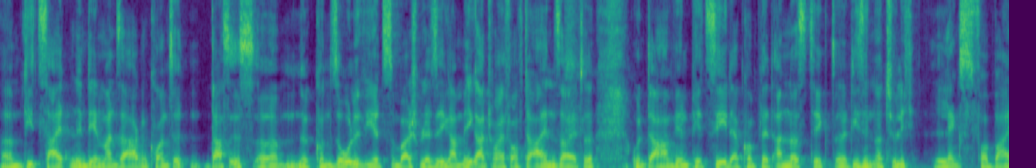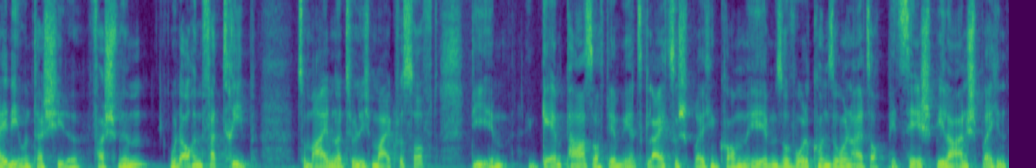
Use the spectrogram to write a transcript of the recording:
Ähm, die Zeiten, in denen man sagen konnte, das ist äh, eine Konsole, wie jetzt zum Beispiel der Sega Mega Drive auf der einen Seite, und da haben wir einen PC, der komplett anders tickt, äh, die sind natürlich längst vorbei. Die Unterschiede verschwimmen. Und auch im Vertrieb. Zum einen natürlich Microsoft, die im Game Pass, auf den wir jetzt gleich zu sprechen kommen, eben sowohl Konsolen als auch PC-Spieler ansprechen.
